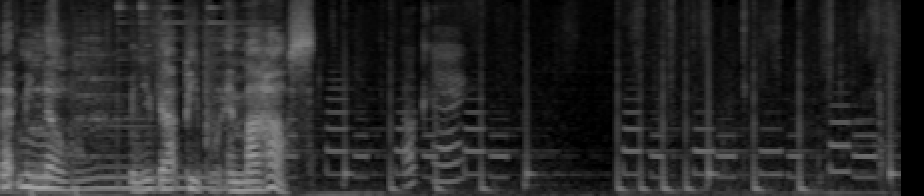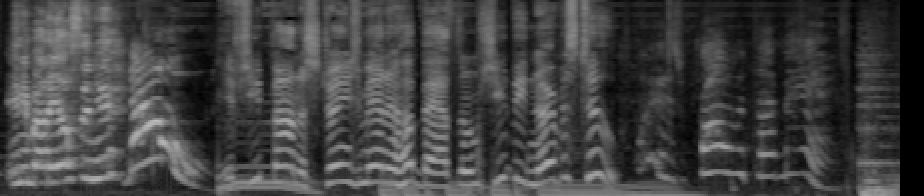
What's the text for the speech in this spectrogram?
let me know when you got people in my house. Okay. Anybody else in here? No! If she found a strange man in her bathroom, she'd be nervous too. What is wrong with that man?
